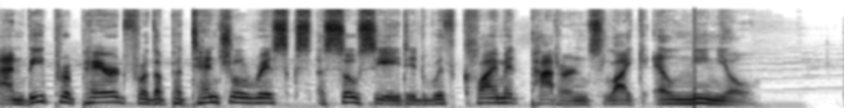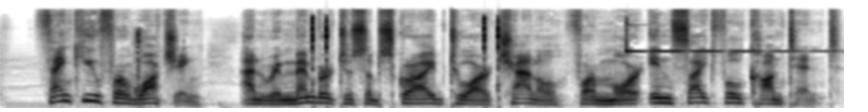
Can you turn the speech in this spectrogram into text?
and be prepared for the potential risks associated with climate patterns like El Nino. Thank you for watching, and remember to subscribe to our channel for more insightful content.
